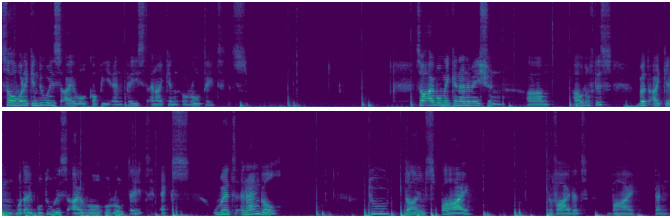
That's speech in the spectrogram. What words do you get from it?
So what I can do is I will copy and paste and I can rotate this. So I will make an animation um, out of this, but I can, what I will do is I will rotate X with an angle 2 times pi divided by 10.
